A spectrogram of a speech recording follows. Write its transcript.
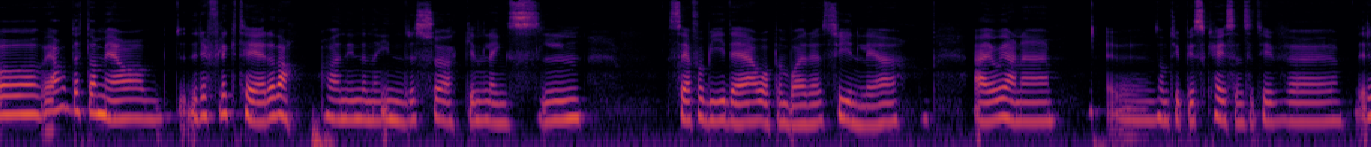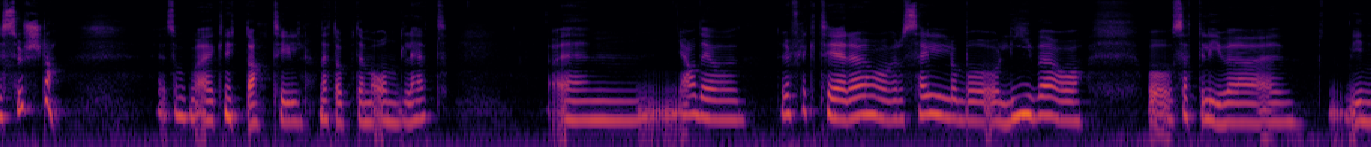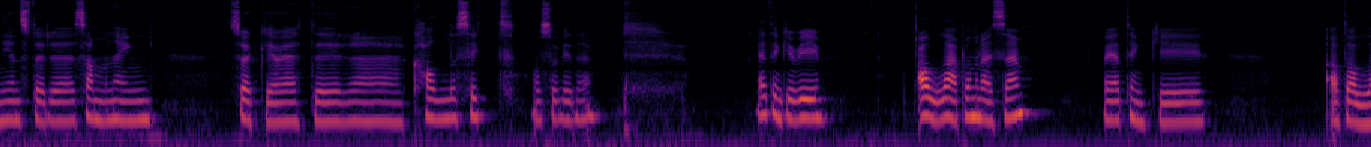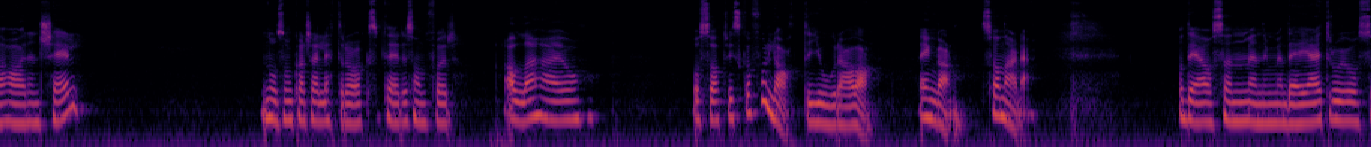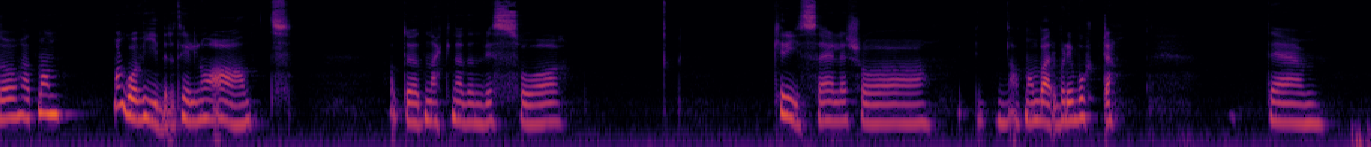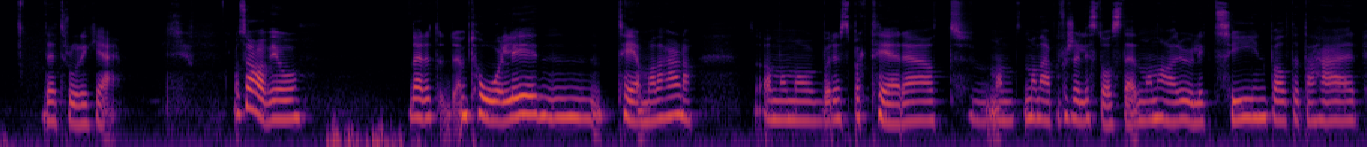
Og ja, dette med å reflektere, da. Ha en, denne indre søken, lengselen. Se forbi det åpenbare, synlige. Er jo gjerne en eh, sånn typisk høysensitiv eh, ressurs, da. Som er knytta til nettopp det med åndelighet. Ja, det å reflektere over oss selv og, og livet, og, og sette livet inn i en større sammenheng søke etter eh, kallet sitt, osv. Jeg tenker vi alle er på en reise, og jeg tenker at alle har en sjel. Noe som kanskje er lettere å akseptere sånn for alle, er jo også at vi skal forlate jorda, da. En gang. Sånn er det. Og det er også en mening med det. Jeg tror jo også at man, man går videre til noe annet at døden er ikke nødvendigvis så krise eller så At man bare blir borte. Det, det tror ikke jeg. Og så har vi jo Det er et ømtålig tema, det her, da. At man må respektere at man, man, er på forskjellig ståsted. Man har ulikt syn på alt dette her.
